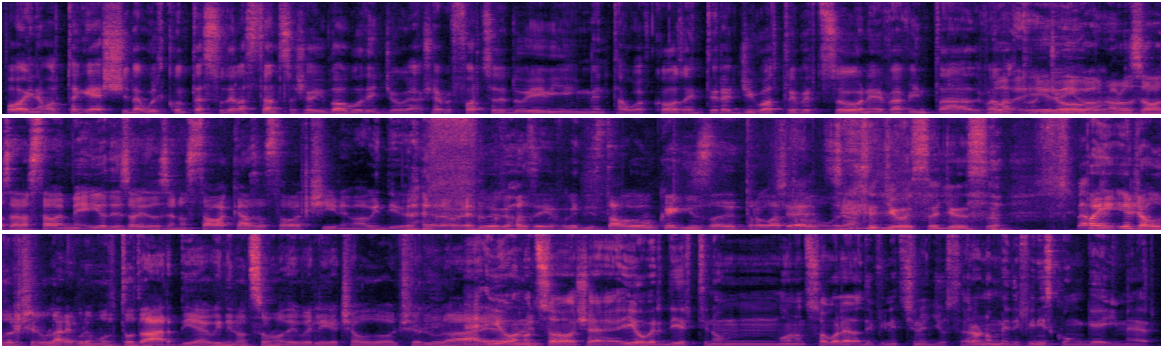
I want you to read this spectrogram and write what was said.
Poi una volta che esci da quel contesto della stanza c'avevi poco di giocare, cioè per forza te dovevi inventare qualcosa, interagire con altre persone, fai finta di fare Boh, un altro io gioco. dico, non lo so, sarà stato in me. Io di solito se non stavo a casa stavo al cinema, quindi erano le due cose. che- Quindi stavo comunque chiuso dentro quattro Cioè, mura. sì, giusto, giusto. Vabbè. Poi io ho avuto il cellulare pure molto tardi, eh, quindi non sono uno di quelli che ci ha avuto il cellulare. Eh, io non so, cioè, io per dirti, non, non so qual è la definizione giusta, però non mi definisco un gamer,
